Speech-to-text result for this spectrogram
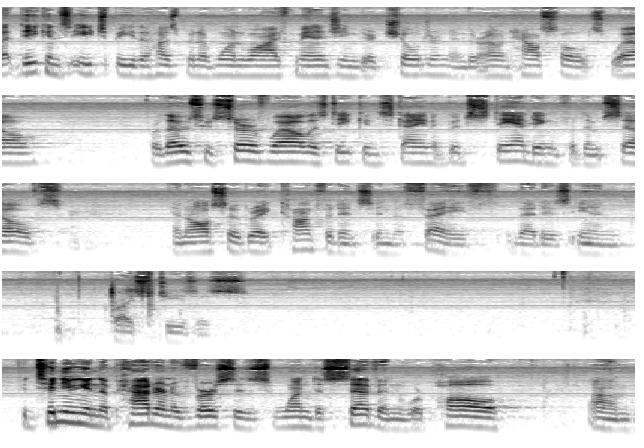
Let deacons each be the husband of one wife, managing their children and their own households well. For those who serve well as deacons gain a good standing for themselves and also great confidence in the faith that is in Christ Jesus. Continuing in the pattern of verses 1 to 7, where Paul um,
